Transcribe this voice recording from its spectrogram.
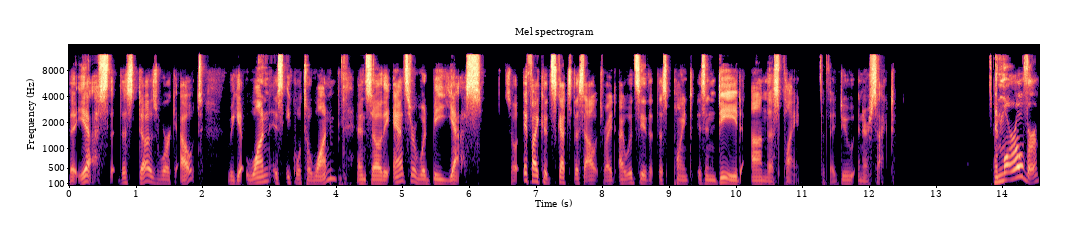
that yes, that this does work out. We get one is equal to one. And so the answer would be yes. So if I could sketch this out, right, I would see that this point is indeed on this plane, that they do intersect. And moreover,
